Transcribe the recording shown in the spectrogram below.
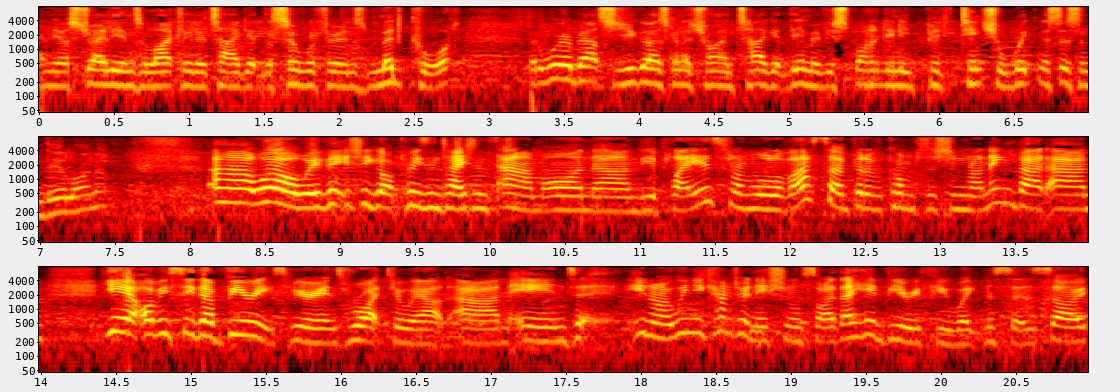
And the Australians are likely to target the Silver Ferns mid court. But whereabouts are you guys going to try and target them? Have you spotted any potential weaknesses in their lineup? Uh, well, we've actually got presentations um, on um, their players from all of us, so a bit of a competition running. But um, yeah, obviously they're very experienced right throughout. Um, and, you know, when you come to a national side, they have very few weaknesses. So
